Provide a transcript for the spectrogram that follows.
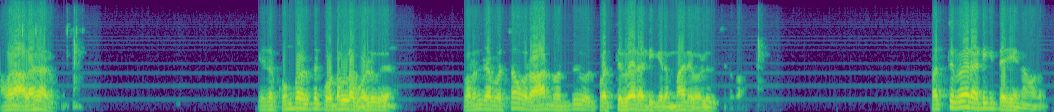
அவ்வளவு அழகா இருக்கும். இதை கும்புறதுக்கு உடல்ல வலு வேணும். குறைஞ்சபட்சம் ஒரு ஆண் வந்து ஒரு பத்து பேர் அடிக்கிற மாதிரி வலு வச்சிருக்கோம். பத்து பேர் அடிக்க தெரியணும் அவனுக்கு.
